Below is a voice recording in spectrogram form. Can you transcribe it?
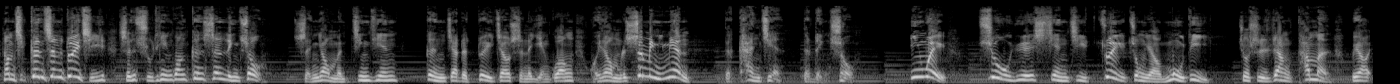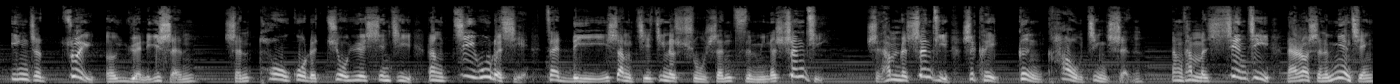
让我们去更深的对齐神属天光，更深领受神要我们今天更加的对焦神的眼光，回到我们的生命里面的看见的领受。因为旧约献祭最重要目的，就是让他们不要因着罪而远离神。神透过了旧约献祭，让祭物的血在礼仪上洁净了属神子民的身体，使他们的身体是可以更靠近神。当他们献祭来到神的面前，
